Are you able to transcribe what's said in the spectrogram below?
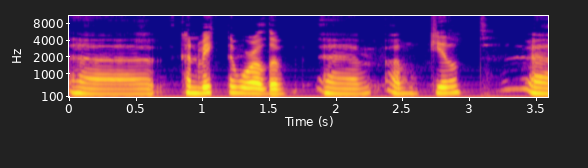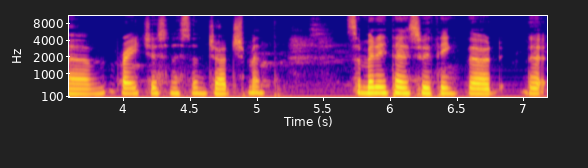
uh, convict the world of, uh, of guilt, um, righteousness, and judgment. So many times we think that the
